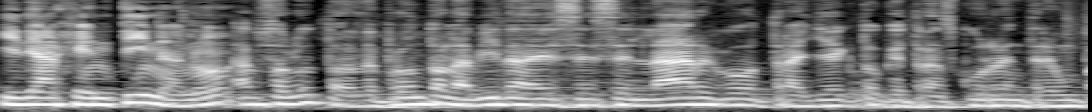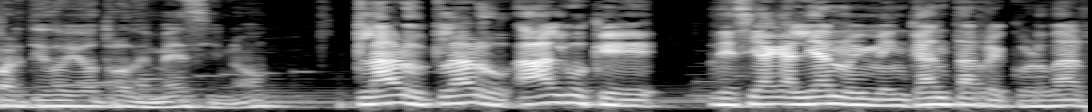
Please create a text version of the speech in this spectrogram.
y de Argentina, ¿no? Absoluto. De pronto la vida es ese largo trayecto que transcurre entre un partido y otro de Messi, ¿no? Claro, claro, algo que decía Galeano y me encanta recordar.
